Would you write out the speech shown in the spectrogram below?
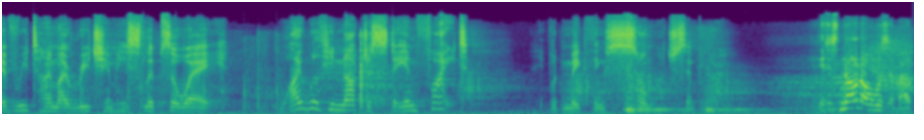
Every time I reach him, he slips away. Why will he not just stay and fight? It would make things so much simpler. It is not always about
